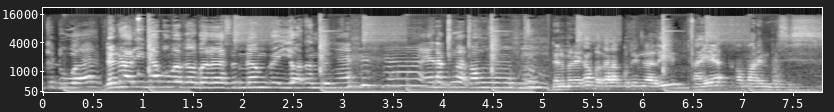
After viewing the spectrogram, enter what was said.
kedua. Dan hari ini aku bakal balas dendam ke Iyo tentunya. Enak nggak kamu? Dan mereka bakal aku tinggalin kayak kemarin persis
